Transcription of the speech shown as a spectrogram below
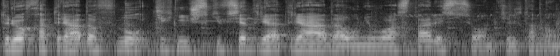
трех отрядов, ну, технически все три отряда у него остались, все, он тильтанул.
